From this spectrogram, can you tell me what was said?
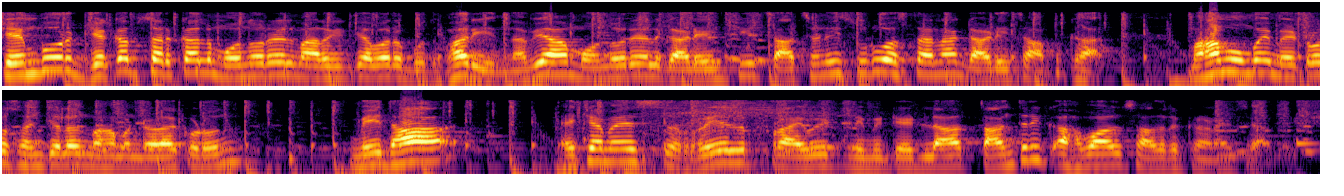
चेंबूर जेकब सर्कल मोनोरेल मार्गिकेवर बुधवारी नव्या मोनोरेल गाड्यांची चाचणी सुरू असताना गाडीचा अपघात. महामुंबई मेट्रो संचलन महामंडळाकडून Medha H M S rail private लिमिटेडला तांत्रिक अहवाल सादर करण्याचे आदेश.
